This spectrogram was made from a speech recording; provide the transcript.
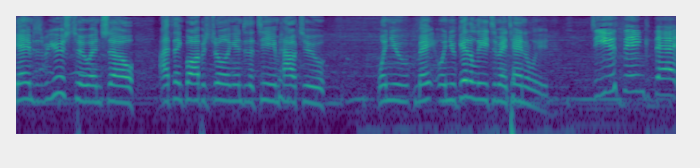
games as we used to, and so I think Bob is drilling into the team how to, when you ma- when you get a lead, to maintain a lead. Do you think that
